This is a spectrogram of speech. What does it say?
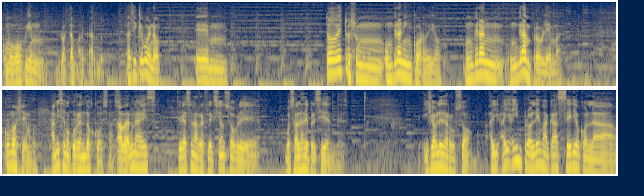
como vos bien lo estás marcando. Así que bueno, em, todo esto es un, un gran incordio, un gran, un gran problema. ¿Cómo hacemos? A mí se me ocurren dos cosas. A ver. Una es, te voy a hacer una reflexión sobre, vos hablas de presidentes. Y yo hablé de Rousseau. Hay, hay, hay un problema acá serio con la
